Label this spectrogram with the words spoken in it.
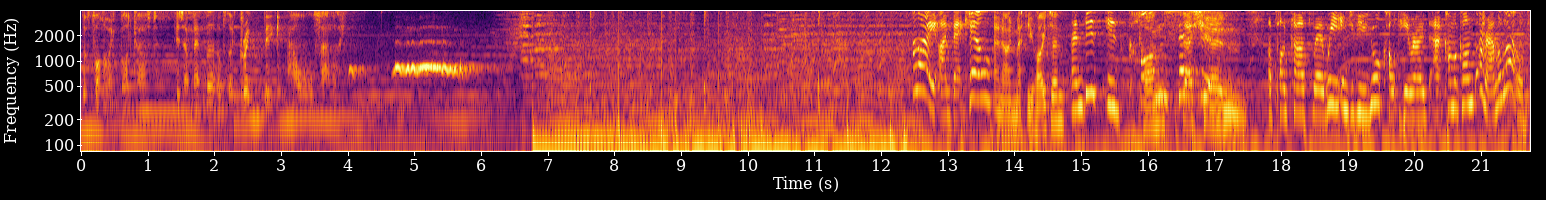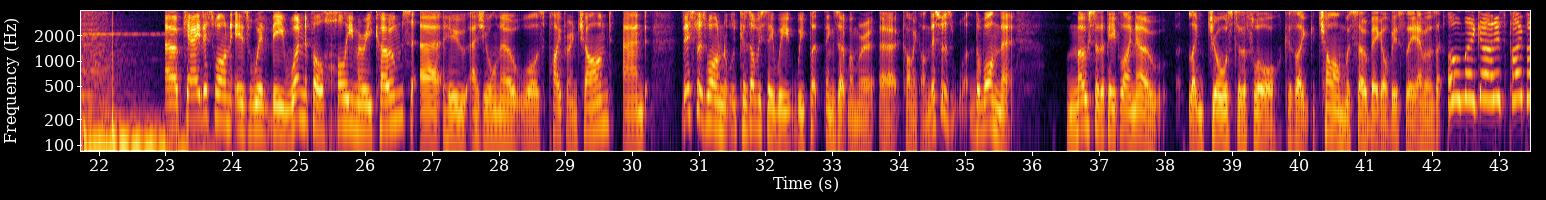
The following podcast is a member of the Great Big Owl family. Hi, I'm Bec Hill, And I'm Matthew Highton. and this is Concessions, Concessions. a podcast where we interview your cult heroes at Comic Cons around the world. Okay, this one is with the wonderful Holly Marie Combs, uh, who, as you all know, was Piper and Charmed. And this was one, because obviously we, we put things up when we we're at uh, Comic Con. This was the one that most of the people I know, like, jaws to the floor, because, like, Charm was so big, obviously. Everyone's like, oh my god, it's Piper!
